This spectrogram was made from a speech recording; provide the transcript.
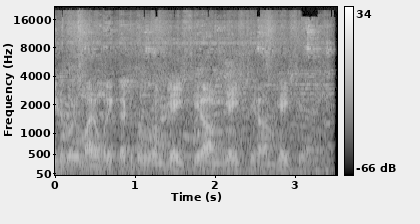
ஈடுபடுமாறு உங்களை கேட்டுக்கொள்கிறோம். ஜெய் ஸ்ரீராம் ஜெய் ஸ்ரீராம் ஜெய் ஸ்ரீராம்.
